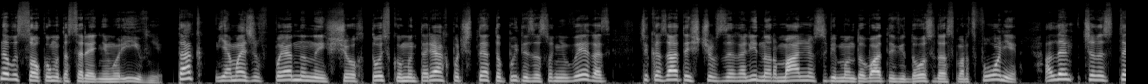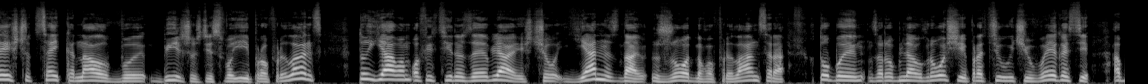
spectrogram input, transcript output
на високому та середньому рівні. Так, я майже впевнений, що хтось в коментарях почне топити за Sony Vegas чи казати, що взагалі нормально собі монтувати відоси на смартфоні, але через те, що цей канал в більшості своїй про фриланс, то я вам офіційно заявляю, що я не знаю жодного фрилансера, хто би заробляв гроші працюючи в Вегасі або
